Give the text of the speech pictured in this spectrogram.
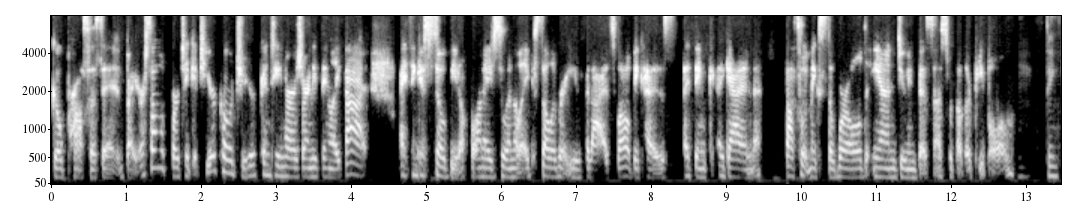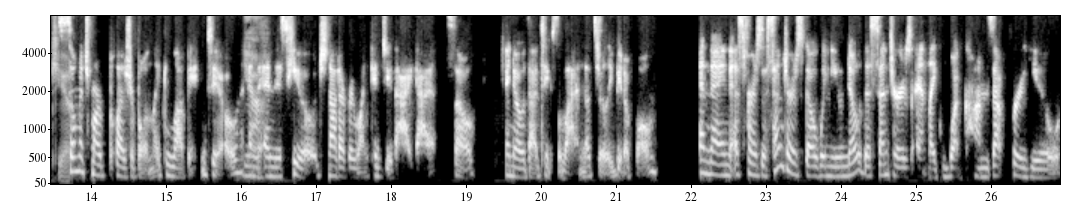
go process it by yourself or take it to your coach or your containers or anything like that, I think is so beautiful. And I just want to like celebrate you for that as well, because I think, again, that's what makes the world and doing business with other people Thank you. So much more pleasurable and like loving too. Yeah. And, and is huge. Not everyone can do that yet. So I know that takes a lot and that's really beautiful. And then as far as the centers go, when you know the centers and like what comes up for you,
